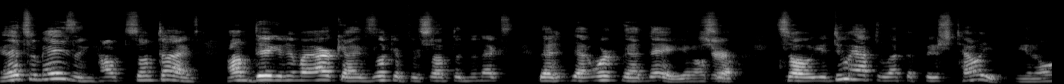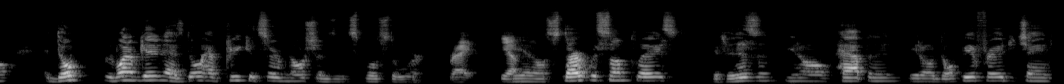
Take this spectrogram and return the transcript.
And it's amazing how sometimes I'm digging in my archives looking for something the next that that worked that day, you know. Sure. So you do have to let the fish tell you. You know, don't. What I'm getting at is don't have preconceived notions it's supposed to work. Right. Yeah. You know, start with some place. If it isn't, you know, happening, you know, don't be afraid to change.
